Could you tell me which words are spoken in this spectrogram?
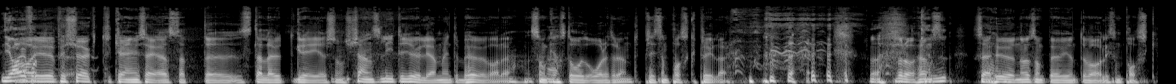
Jag har, ju fått... ju försökt kan jag ju säga så att uh, ställa ut grejer som känns lite juliga men inte behöver vara det. Som kan stå året runt, precis som påskprylar. Vadå, höns, så här, hönor och sånt behöver ju inte vara liksom påsk.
